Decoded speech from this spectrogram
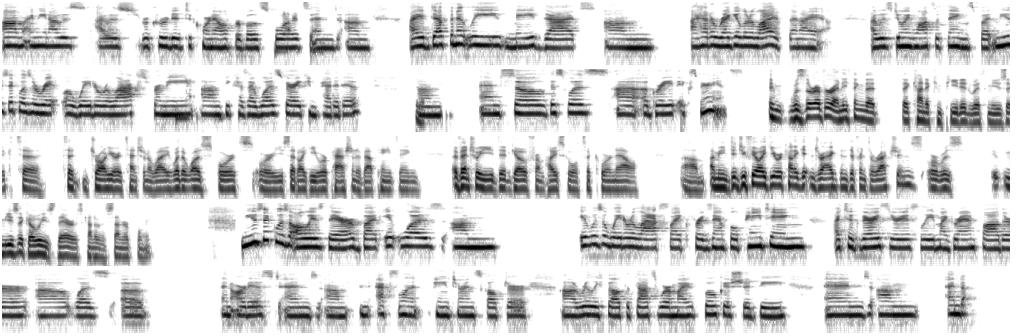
Um, I mean, I was I was recruited to Cornell for both sports, and um, I definitely made that. Um, I had a regular life, and I I was doing lots of things, but music was a, ra- a way to relax for me um, because I was very competitive. Yeah. Um, and so this was uh, a great experience. And was there ever anything that that kind of competed with music to to draw your attention away whether it was sports or you said like you were passionate about painting eventually you did go from high school to cornell um, i mean did you feel like you were kind of getting dragged in different directions or was music always there as kind of a center point music was always there, but it was um, it was a way to relax. Like for example, painting. I took very seriously. My grandfather uh, was a an artist and um, an excellent painter and sculptor. Uh, really felt that that's where my focus should be, and um, and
